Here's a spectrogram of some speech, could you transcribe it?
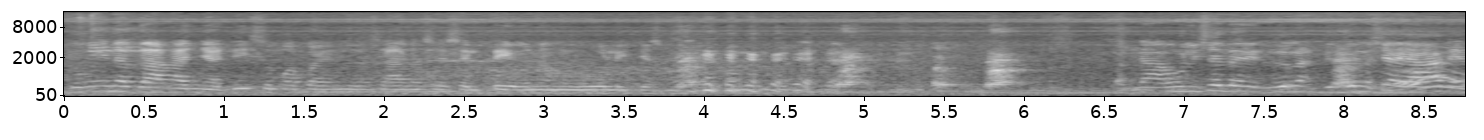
Kung inagahan niya, di sumabay na lang sana sa SLTO nang uhuli dyan sa mga. Pag nahuli siya dahil dito na, dito na siya yakin.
